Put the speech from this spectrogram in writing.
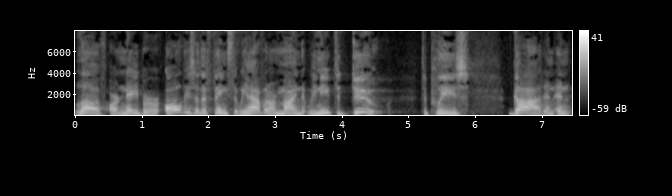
love our neighbor, or all these other things that we have in our mind that we need to do to please God. And, and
